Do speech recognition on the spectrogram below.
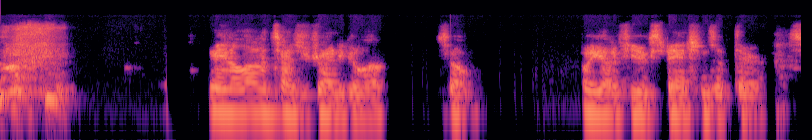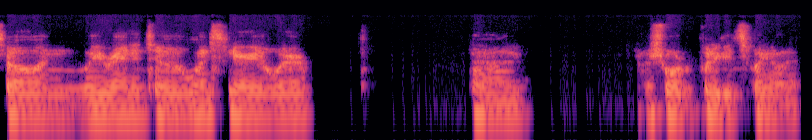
I mean, a lot of times we're trying to go up, so we got a few expansions up there. So, and we ran into one scenario where uh, Schwarber put a good swing on it.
